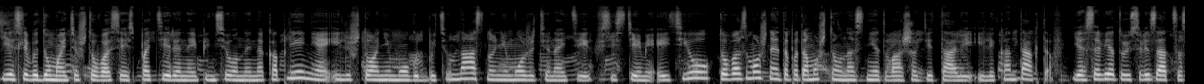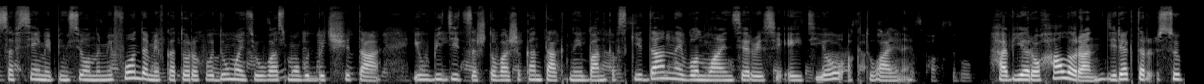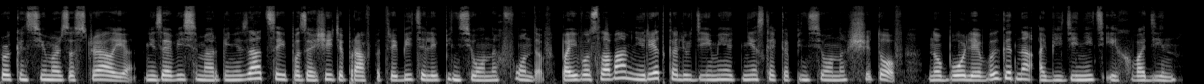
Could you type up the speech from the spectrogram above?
Если вы думаете, что у вас есть потерянные пенсионные накопления или что они могут быть у нас, но не можете найти их в системе ATO, то, возможно, это потому, что у нас нет ваших деталей или контактов. Я советую связаться со всеми пенсионными фондами, в которых вы думаете, у вас могут быть счета, и убедиться, что ваши контактные банковские данные в онлайн-сервисе ATO актуальны. Хавьеро Халлоран, директор Super Consumers Australia, независимой организации по защите прав потребителей пенсионных фондов. По его словам, нередко люди имеют несколько пенсионных счетов, но более выгодно объединить их в один.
